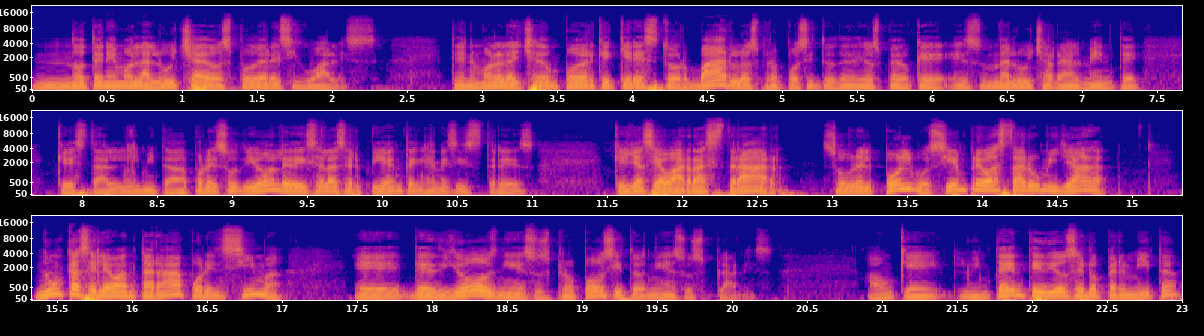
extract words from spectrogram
No tenemos la lucha de dos poderes iguales. Tenemos la lucha de un poder que quiere estorbar los propósitos de Dios, pero que es una lucha realmente que está limitada. Por eso Dios le dice a la serpiente en Génesis 3 que ella se va a arrastrar sobre el polvo, siempre va a estar humillada, nunca se levantará por encima eh, de Dios, ni de sus propósitos, ni de sus planes. Aunque lo intente y Dios se lo permita,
